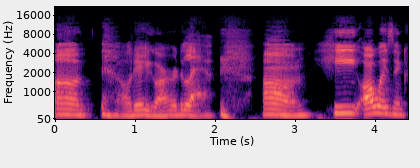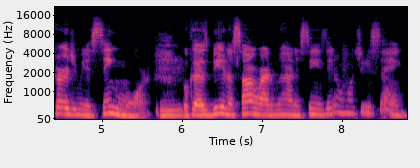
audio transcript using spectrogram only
Um, oh, there you go. I heard the laugh. Um, he always encouraged me to sing more Mm. because being a songwriter behind the scenes, they don't want you to sing.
